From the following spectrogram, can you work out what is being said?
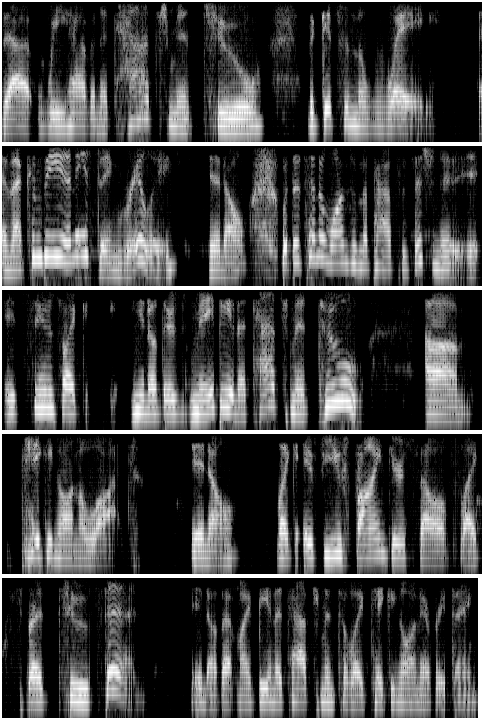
that we have an attachment to that gets in the way? And that can be anything, really. You know, with the Ten of Wands in the past position, it, it, it seems like you know there's maybe an attachment to um, taking on a lot you know like if you find yourself like spread too thin you know that might be an attachment to like taking on everything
